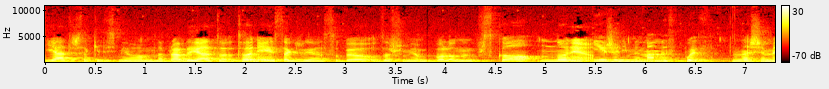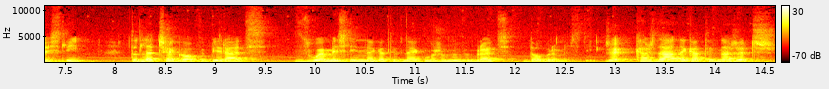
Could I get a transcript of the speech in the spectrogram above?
Ja też tak kiedyś miałam, naprawdę, ja to, to nie jest tak, że ja sobie od zawsze miałam wywalone wszystko, no nie. Jeżeli my mamy wpływ na nasze myśli, to dlaczego wybierać złe myśli, negatywne, jak możemy wybrać dobre myśli. Że każda negatywna rzecz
